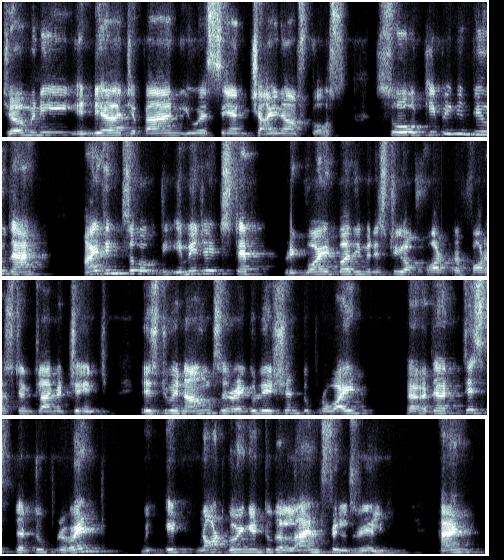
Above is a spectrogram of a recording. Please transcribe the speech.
germany india japan usa and china of course. So keeping in view that I think so. The immediate step required by the Ministry of uh, Forest and Climate Change is to announce a regulation to provide uh, that this that to prevent it not going into the landfills really and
